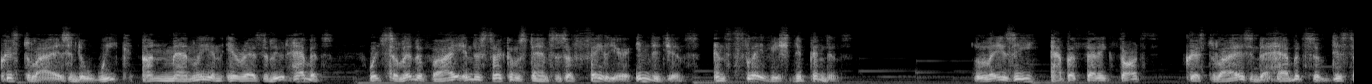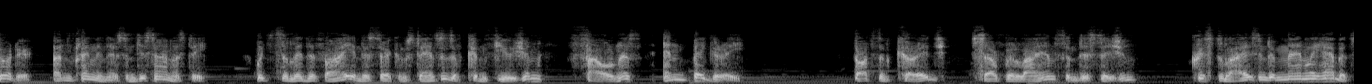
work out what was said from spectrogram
crystallize into weak, unmanly, and irresolute habits, which solidify into circumstances of failure, indigence, and slavish dependence. Lazy, apathetic thoughts crystallize into habits of disorder, uncleanliness, and dishonesty, which solidify into circumstances of confusion, foulness, and beggary. Thoughts of courage, self-reliance, and decision crystallize into manly habits,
